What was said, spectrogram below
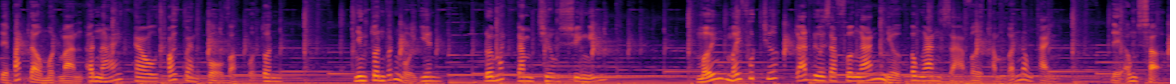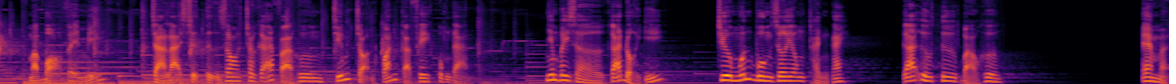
Để bắt đầu một màn ân ái Theo thói quen cổ vật của Tuân. Nhưng Tuân vẫn ngồi yên, Đôi mắt đăm chiêu suy nghĩ. Mới mấy phút trước đã đưa ra phương án nhờ công an giả vờ thẩm vấn ông Thành Để ông sợ mà bỏ về Mỹ trả lại sự tự do cho gã và Hương chiếm trọn quán cà phê cung đàn. Nhưng bây giờ gã đổi ý, chưa muốn buông rơi ông Thành ngay. Gã ưu tư bảo Hương. Em ạ,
